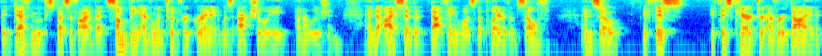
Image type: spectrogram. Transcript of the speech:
the death move specified that something everyone took for granted was actually an illusion, and I said that that thing was the player themselves. And so if this if this character ever died,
